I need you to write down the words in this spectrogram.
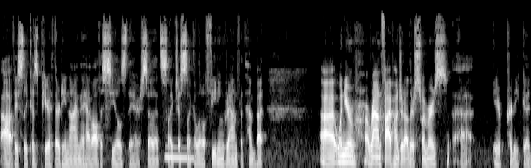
obviously because Pier 39 they have all the seals there, so that's like just like a little feeding ground for them. But uh, when you're around 500 other swimmers, uh, you're pretty good.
